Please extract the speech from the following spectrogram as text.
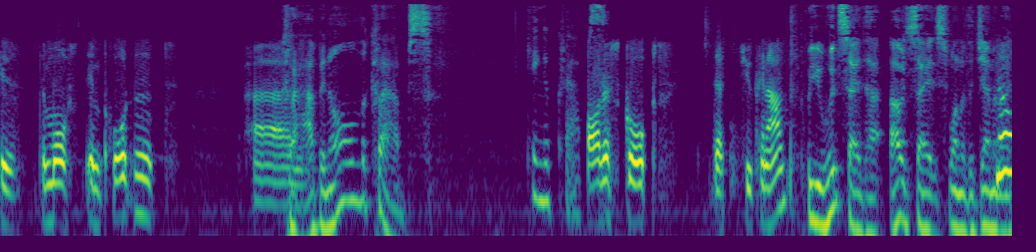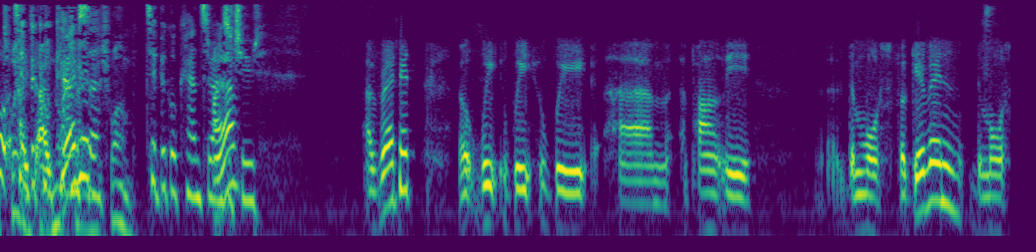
is the most important um, Crab in all the crabs. King of crabs. horoscopes that you can have. Well, you would say that. I would say it's one of the Gemini No, twins. typical I'm not cancer. saying Which one? Typical cancer I have. attitude. I read it. Uh, we we we um, apparently uh, the most forgiving, the most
